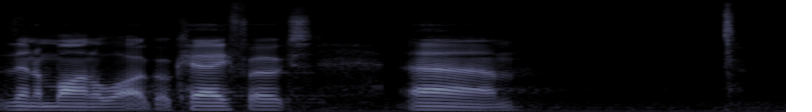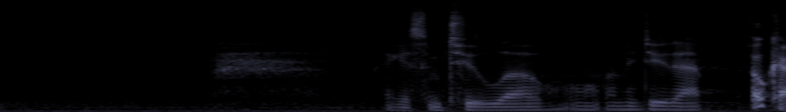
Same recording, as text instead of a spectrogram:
than a monologue, okay, folks? Um, I guess I'm too low. Well, let me do that. Okay.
